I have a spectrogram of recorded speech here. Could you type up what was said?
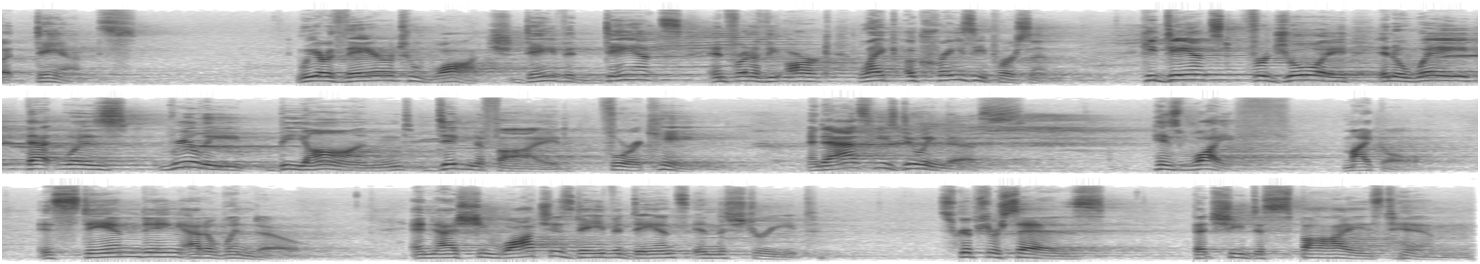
but dance. We are there to watch David dance in front of the ark like a crazy person. He danced for joy in a way that was really beyond dignified for a king. And as he's doing this, his wife, Michal, is standing at a window. And as she watches David dance in the street, Scripture says that she despised him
